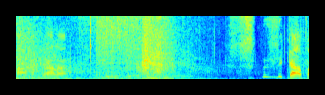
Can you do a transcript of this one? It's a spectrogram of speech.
ล่าครับล่าล่าโอ้โหไม่ กล้าไป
